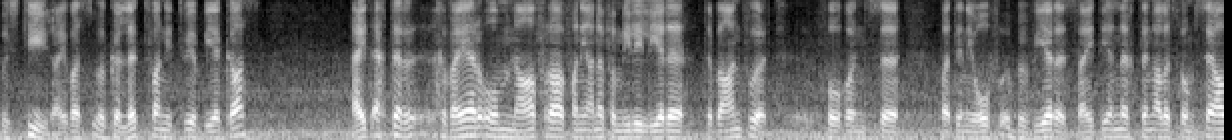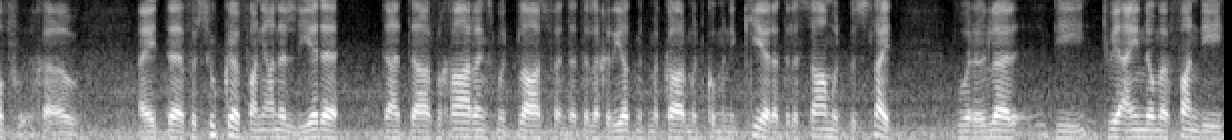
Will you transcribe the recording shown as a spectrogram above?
bestuur. Hy was ook 'n lid van die twee BKs. Hy het egter geweier om navrae van die ander familielede te beantwoord volgens uh, wat in die hof beweer is. Hy het inligting alles vir homself gehou. Hy het uh, versoeke van die ander lede dat daar vergaderings moet plaasvind, dat hulle gereeld met mekaar moet kommunikeer, dat hulle saam moet besluit oor hoe hulle die twee eiendomme van die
